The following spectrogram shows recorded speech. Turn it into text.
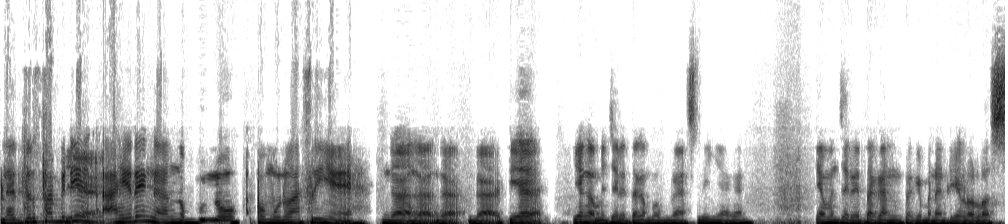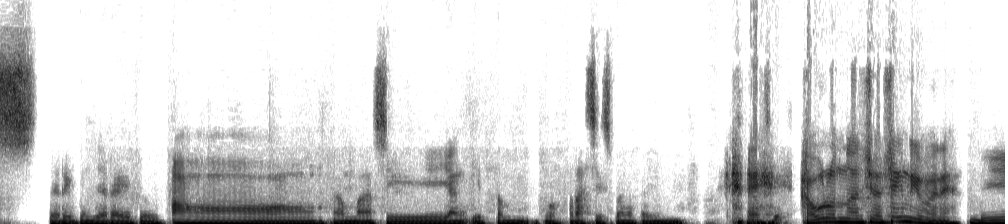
Nah terus tapi dia Iya. akhirnya nggak ngebunuh pembunuh aslinya ya? Enggak, enggak, enggak, enggak. Dia dia nggak menceritakan pembunuh aslinya kan. Dia menceritakan bagaimana dia lolos dari penjara itu Oh. sama si yang hitam. Wah, rasis banget ini. Eh kamu nonton Shawshank di mana? Di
